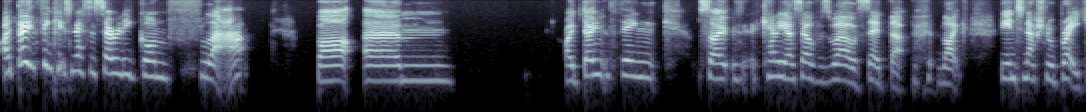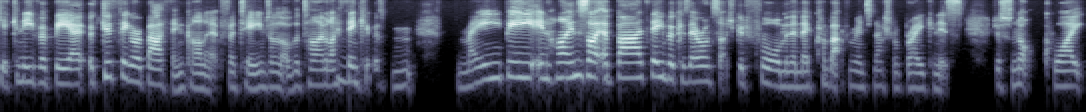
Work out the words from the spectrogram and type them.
I don't think it's necessarily gone flat, but um, I don't think so. Kelly herself as well said that like the international break, it can either be a, a good thing or a bad thing, can't it, for teams a lot of the time? And I Mm. think it was maybe in hindsight a bad thing because they're on such good form and then they've come back from international break and it's just not quite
